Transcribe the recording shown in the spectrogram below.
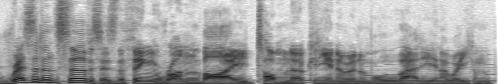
Resident Services, the thing run by Tom Nook, you know, and all that, you know, where you can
